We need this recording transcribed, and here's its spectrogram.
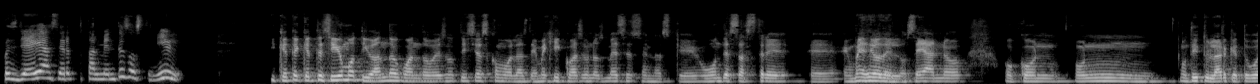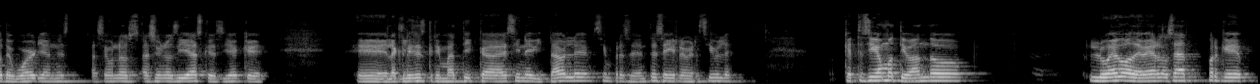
pues llegue a ser totalmente sostenible. ¿Y qué te, qué te sigue motivando cuando ves noticias como las de México hace unos meses en las que hubo un desastre eh, en medio del océano o con un, un, titular que tuvo The Guardian hace unos, hace unos días que decía que eh, la crisis climática es inevitable, sin precedentes e irreversible? ¿Qué te sigue motivando luego de ver? O sea, porque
